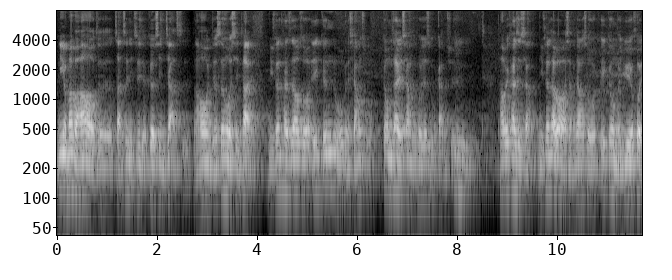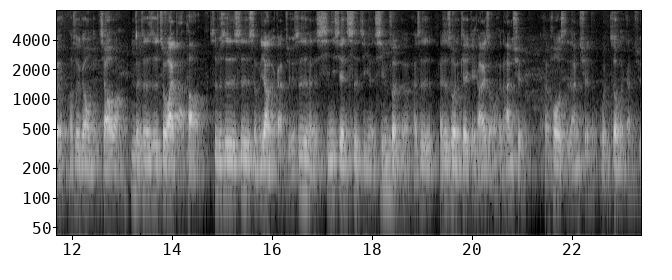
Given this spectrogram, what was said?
你有办法好好的展示你自己的个性价值，然后你的生活形态，女生才知道说，诶，跟我们相处，跟我们在一起相处会是什么感觉？嗯。她会开始想，女生才有办法想象说，诶，跟我们约会，或是跟我们交往，对，甚至是做爱打炮，是不是是什么样的感觉？是很新鲜、刺激、很兴奋的，还是还是说你可以给她一种很安全、很厚实、安全、稳重的感觉？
